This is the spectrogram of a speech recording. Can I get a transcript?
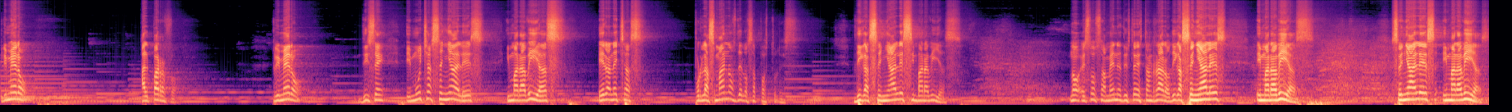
Primero, al párrafo. Primero, dice, y muchas señales y maravillas eran hechas por las manos de los apóstoles. Diga señales y maravillas. No, esos amenes de ustedes están raros. Diga señales y maravillas. Señales y maravillas.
